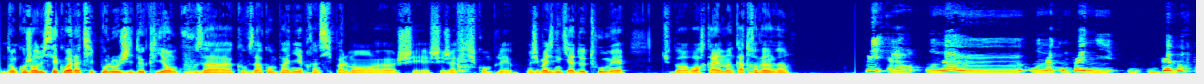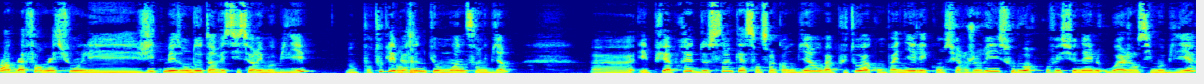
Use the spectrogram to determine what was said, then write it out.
donc aujourd'hui, c'est quoi la typologie de clients que vous a, que vous accompagnez principalement chez, chez Jaffiche Complet? J'imagine qu'il y a de tout, mais tu dois avoir quand même un 80-20. Oui, alors on a euh, on accompagne d'abord par de la formation les gîtes maisons d'hôtes investisseurs immobiliers. Donc pour toutes les personnes qui ont moins de 5 biens, euh, et puis après, de 5 à 150 biens, on va plutôt accompagner les conciergeries, sous-loueurs professionnels ou agences immobilières.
